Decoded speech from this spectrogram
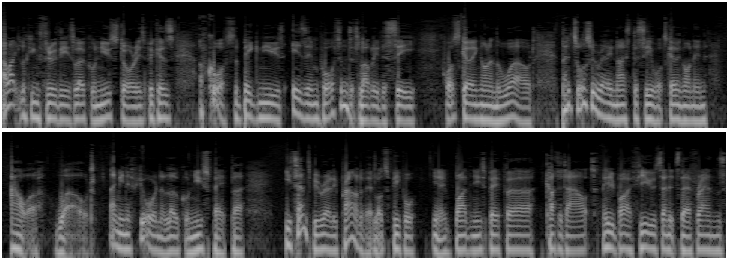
I like looking through these local news stories because, of course, the big news is important. It's lovely to see what's going on in the world, but it's also really nice to see what's going on in our world. I mean, if you're in a local newspaper, you tend to be really proud of it. Lots of people, you know, buy the newspaper, cut it out, maybe buy a few, send it to their friends,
